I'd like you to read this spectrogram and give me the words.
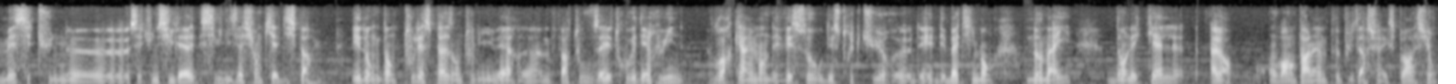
mais c'est une, euh, c'est une civilisation qui a disparu. Et donc dans tout l'espace, dans tout l'univers, euh, partout, vous allez trouver des ruines, voire carrément des vaisseaux ou des structures, des, des bâtiments nomai, dans lesquels, alors on va en parler un peu plus tard sur l'exploration,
